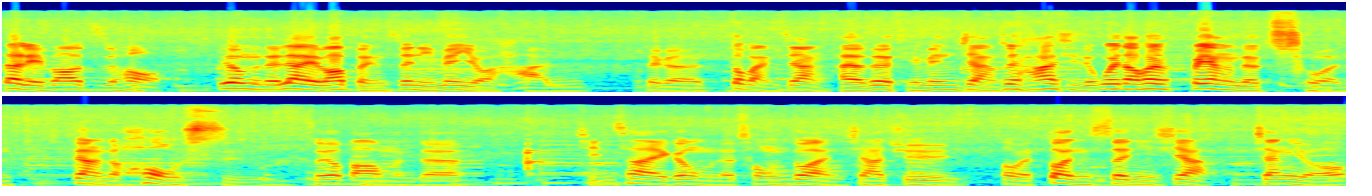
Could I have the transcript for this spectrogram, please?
料理包之后，因为我们的料理包本身里面有含这个豆瓣酱，还有这个甜面酱，所以它其实味道会非常的纯，非常的厚实。所以我把我们的芹菜跟我们的葱段下去稍微断生一下，香油。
